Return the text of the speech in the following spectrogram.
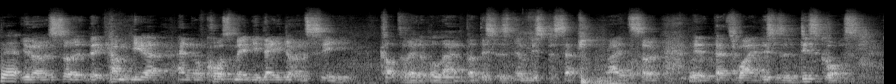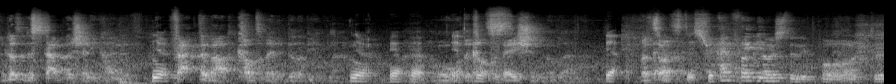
Yeah. You know, so they come here, and of course, maybe they don't see cultivatable land, but this is a misperception, right? So it, that's why this is a discourse. It doesn't establish any kind of Yeah. fact about cultivatability of land Yeah, yeah, yeah. or yeah the it's- cultivation of land. Yeah, But sorry. that's the street. Close to the port, to,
